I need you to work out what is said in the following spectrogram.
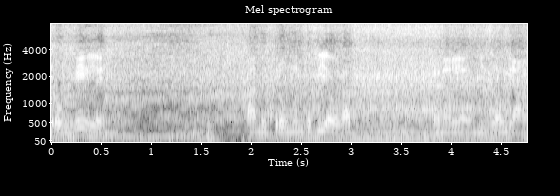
ตรงเท่เลย ถ้าไม่ตรงมันก็เบี้ยวครับ แค่นั้นแหละมีสองอย่าง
